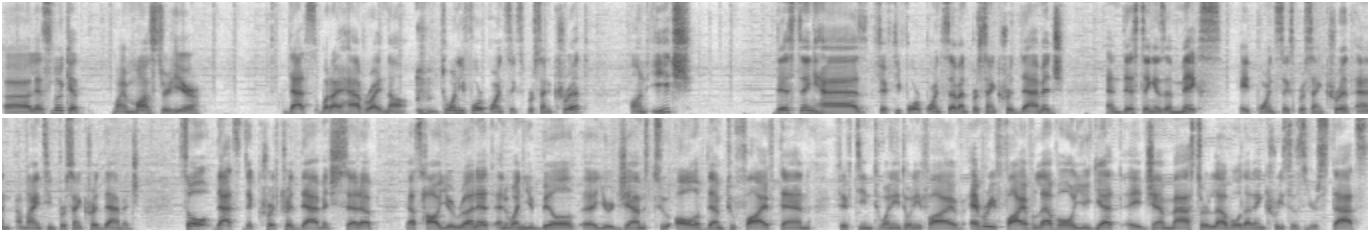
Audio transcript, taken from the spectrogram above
uh, let's look at my monster here. That's what I have right now. 24.6% crit on each. This thing has 54.7% crit damage, and this thing is a mix, 8.6% crit and 19% crit damage. So that's the crit crit damage setup. That's how you run it. And when you build uh, your gems to all of them to 5, 10, 15, 20, 25, every 5 level you get a gem master level that increases your stats.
